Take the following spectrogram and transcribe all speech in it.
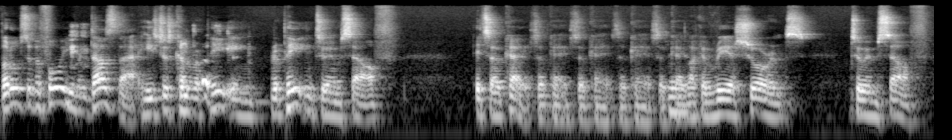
But also before he even does that, he's just kind of repeating repeating to himself, "It's okay, it's okay, it's okay, it's okay, it's okay," Yeah. like a reassurance to himself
